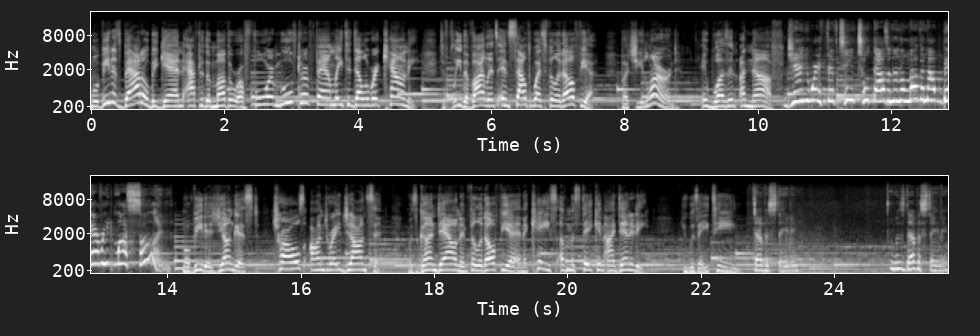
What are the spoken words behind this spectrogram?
Movita's battle began after the mother of four moved her family to Delaware County to flee the violence in southwest Philadelphia. But she learned it wasn't enough. January 15, 2011, I buried my son. Movita's youngest, Charles Andre Johnson, was gunned down in Philadelphia in a case of mistaken identity. He was 18. Devastating. It was devastating.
